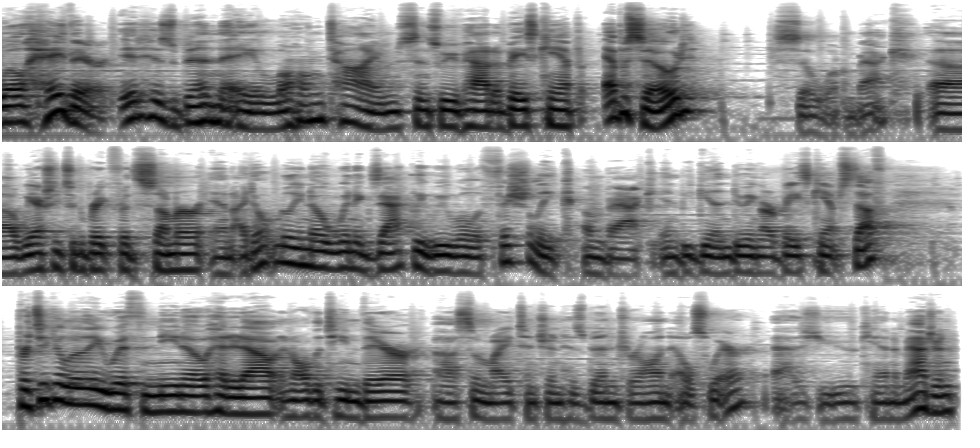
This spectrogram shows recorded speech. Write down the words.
Well, hey there. It has been a long time since we've had a base camp episode. So, welcome back. Uh, we actually took a break for the summer, and I don't really know when exactly we will officially come back and begin doing our base camp stuff. Particularly with Nino headed out and all the team there, uh, some of my attention has been drawn elsewhere, as you can imagine.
